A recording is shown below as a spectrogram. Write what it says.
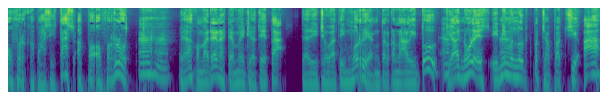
Over kapasitas apa overload? Aha. Ya, kemarin ada media cetak dari Jawa Timur yang terkenal itu dia nulis ini menurut pejabat si A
